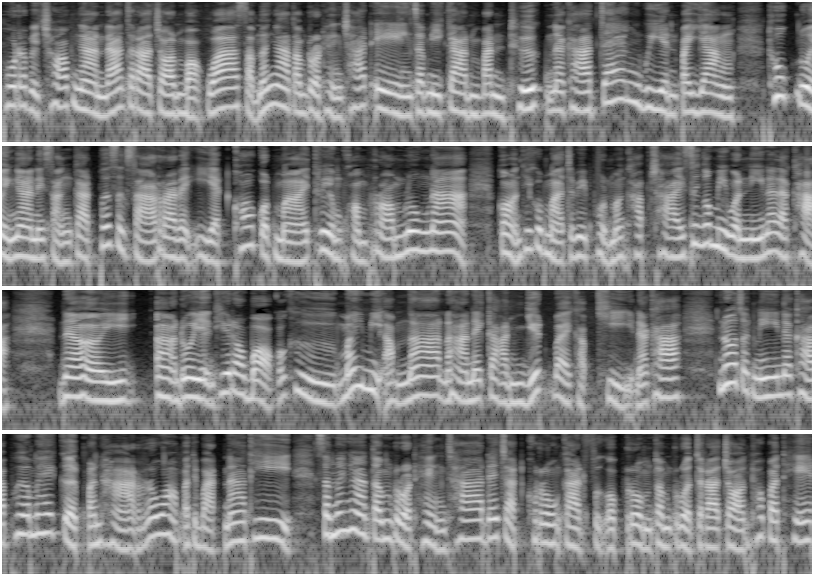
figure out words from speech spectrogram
ผู้รับผิดชอบงานด้านจราจรบอกว่าสำนักงานตำรวจแห่งชาติเองจะมีการบันทึกนะคะ แจ้งเวียนไปยังทุกหน่วยงานในสังกัดเพื่อศึกษารายละเอียด ข้อกฎหมายเตรียมความพร้อมล่วงหน้า ก่อนที่กฎหมายจะมีผลบังคับใช้ ซึ่งก็มีวันนี้นั่นแหละค่ะโดยโดยอย่างที่เราบอกก็คือไม่มีอำนาจนะคะในการยึดใบขับขี่นะคะ นอกจากนี้นะคะเพื่อไม่ให้เกิดปัญหาระหว่างปฏิบัติหน้าที่สำนักงานตำรวจแห่งชาติได้จัดโครงการฝึกอบรมตำรวจจราจรทั่วประเทศ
